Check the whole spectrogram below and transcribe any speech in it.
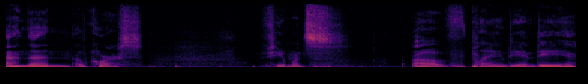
And then, of course, a few months of playing D&D,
